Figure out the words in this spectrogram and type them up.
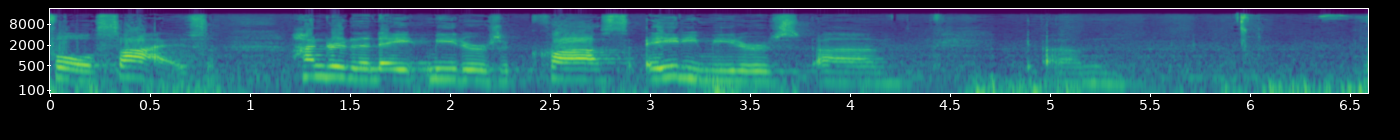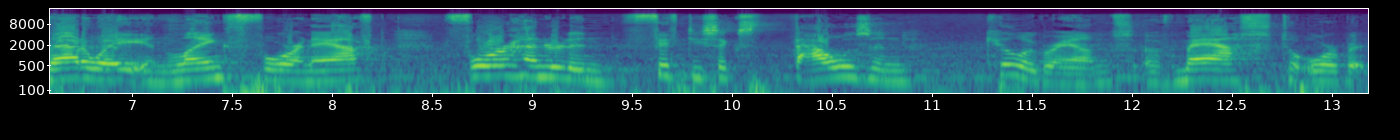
full size. 108 meters across, 80 meters um, um, that away in length, fore and aft, 456,000 kilograms of mass to orbit.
